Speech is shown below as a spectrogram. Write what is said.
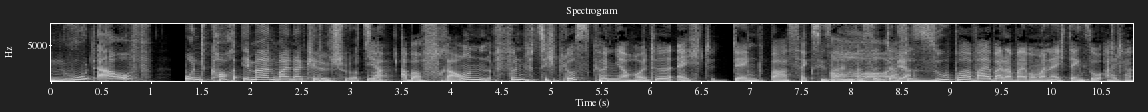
einen Hut auf und koch immer in meiner Kittelschürze. Ja, aber Frauen 50 plus können ja heute echt denkbar sexy sein. Was Oh, sind da für ja. super Weiber dabei, wo man echt denkt, so, Alter,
